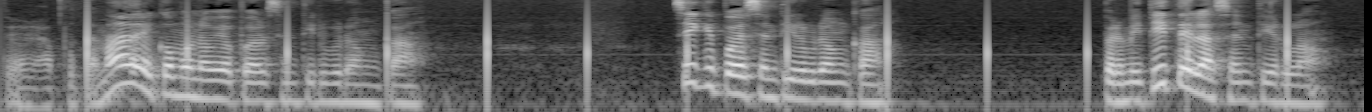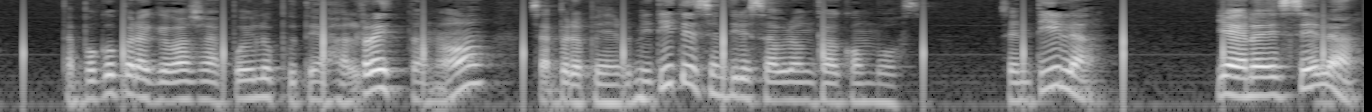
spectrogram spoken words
Pero la puta madre, ¿cómo no voy a poder sentir bronca? Sí que puedes sentir bronca. Permitítela sentirlo. Tampoco para que vayas después y lo puteas al resto, ¿no? O sea, pero permitite sentir esa bronca con vos. Sentila. Y agradecela.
